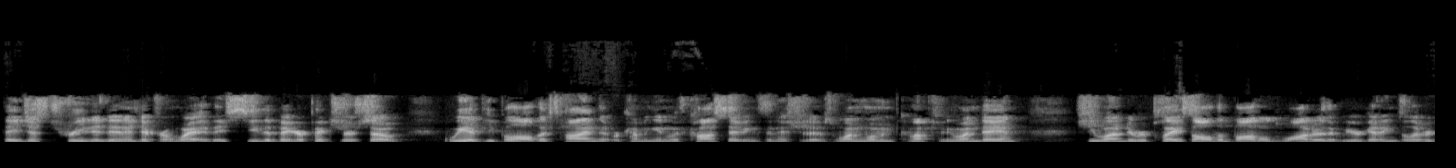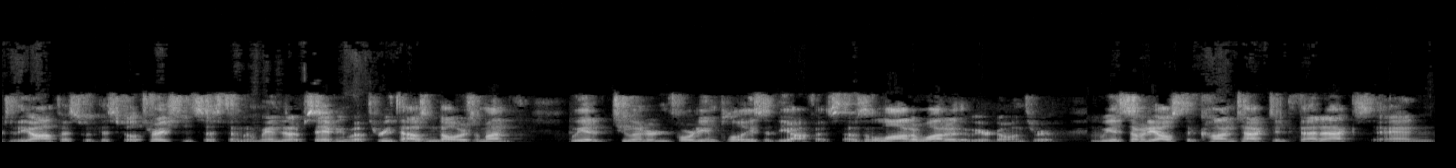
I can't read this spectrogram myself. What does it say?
They just treat it in a different way. They see the bigger picture. So we had people all the time that were coming in with cost savings initiatives. One woman come up to me one day and she wanted to replace all the bottled water that we were getting delivered to the office with this filtration system, and we ended up saving about three thousand dollars a month. We had 240 employees at the office. That was a lot of water that we were going through. We had somebody else that contacted FedEx and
